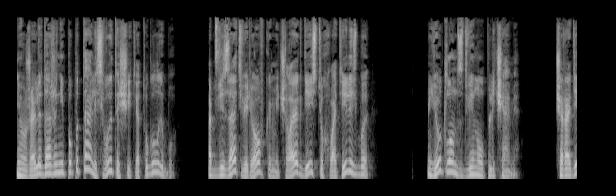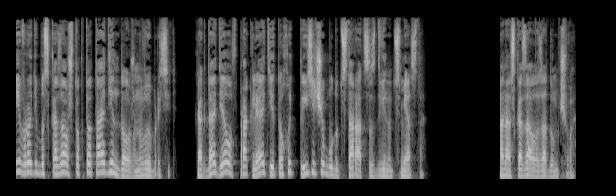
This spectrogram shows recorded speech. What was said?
«Неужели даже не попытались вытащить эту глыбу? Обвязать веревками, человек десять ухватились бы, Ютланд сдвинул плечами. Чародей вроде бы сказал, что кто-то один должен выбросить. Когда дело в проклятии, то хоть тысячи будут стараться сдвинуть с места. Она сказала задумчиво.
